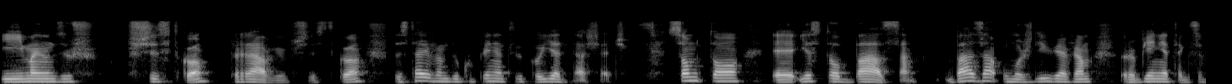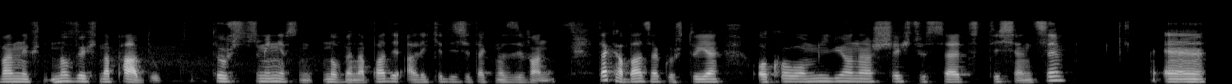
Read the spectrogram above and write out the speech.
I mając już wszystko, prawie wszystko, zostaje Wam do kupienia tylko jedna rzecz. Są to, e, jest to baza. Baza umożliwia Wam robienie tak zwanych nowych napadów. To już w sumie nie są nowe napady, ale kiedyś się tak nazywano. Taka baza kosztuje około 1 600 tysięcy. E,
